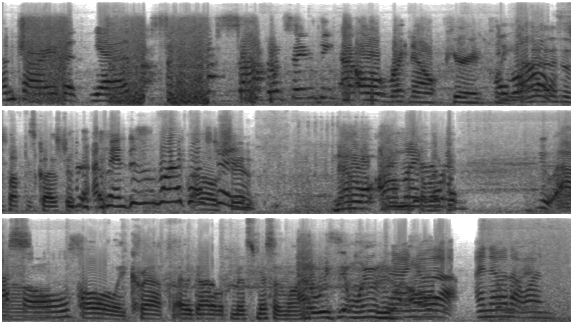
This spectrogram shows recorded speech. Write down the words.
I'm sorry, but yes. Stop, stop, don't say anything at all right now, period, please. Wow. this is Buffy's question. I mean, this is my question. Oh question. shoot! No, I Oh my god. You uh, assholes. Holy crap! I got it with Miss missing one. I was the only one who Yeah, I know oh. that. I know that one.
